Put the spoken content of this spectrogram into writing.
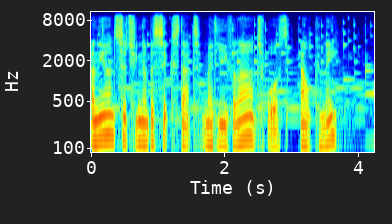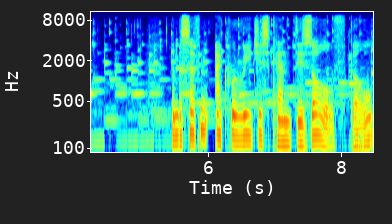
and the answer to number six, that medieval art, was alchemy. Number seven, Aqua Regia can dissolve gold.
